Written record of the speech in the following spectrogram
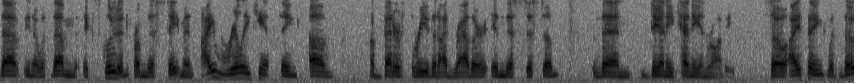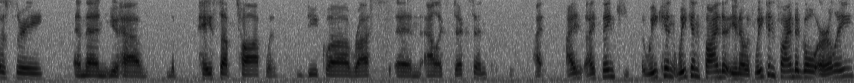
that, you know, with them excluded from this statement, I really can't think of a better three that I'd rather in this system than Danny, Kenny, and Robbie. So I think with those three, and then you have the pace up top with Dikwa, Russ, and Alex Dixon. I, I I think we can we can find a you know if we can find a goal early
